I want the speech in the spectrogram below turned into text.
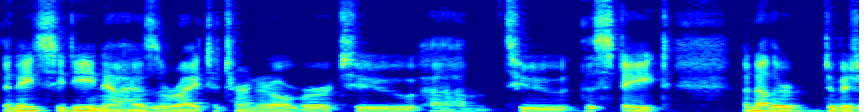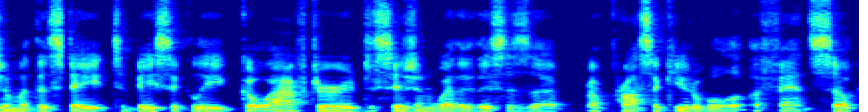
then HCD now has the right to turn it over to um, to the state another division with the state to basically go after a decision whether this is a, a prosecutable offense. So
